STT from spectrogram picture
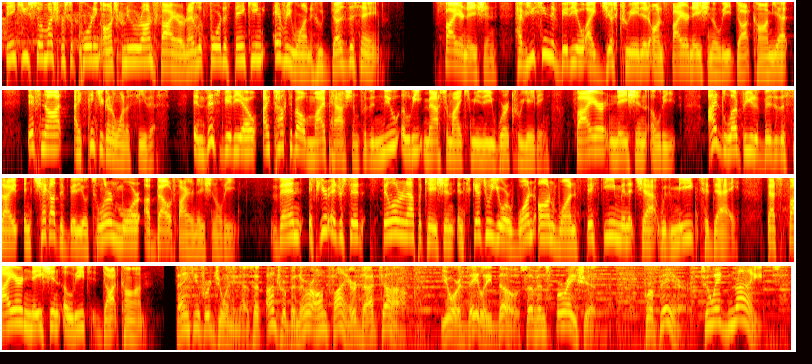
Thank you so much for supporting Entrepreneur on Fire, and I look forward to thanking everyone who does the same. Fire Nation, have you seen the video I just created on FireNationElite.com yet? If not, I think you're going to want to see this. In this video, I talked about my passion for the new elite mastermind community we're creating, Fire Nation Elite. I'd love for you to visit the site and check out the video to learn more about Fire Nation Elite. Then, if you're interested, fill out an application and schedule your one on one 15 minute chat with me today. That's firenationelite.com. Thank you for joining us at EntrepreneuronFire.com, your daily dose of inspiration. Prepare to ignite.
